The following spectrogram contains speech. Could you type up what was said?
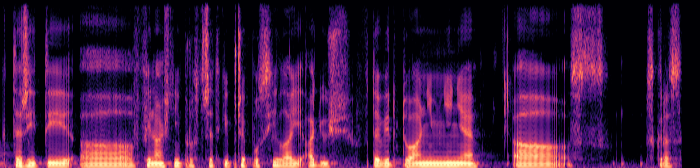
kteří ty finanční prostředky přeposílají, ať už v té virtuální měně skrz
